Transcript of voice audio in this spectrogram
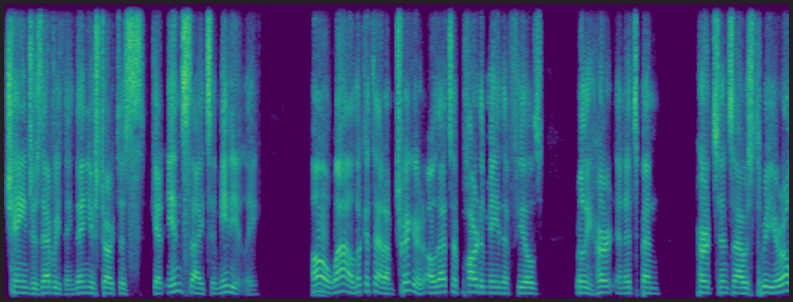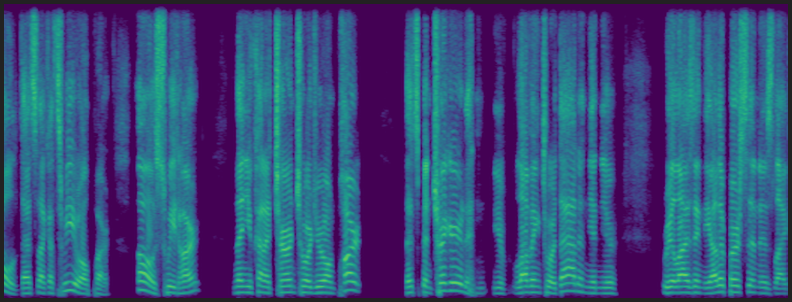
changes everything. Then you start to get insights immediately. Mm. Oh, wow, look at that. I'm triggered. Oh, that's a part of me that feels really hurt and it's been hurt since I was three year old. That's like a three year old part. Oh, sweetheart. And then you kind of turn toward your own part that's been triggered and you're loving toward that. And then you're realizing the other person is like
